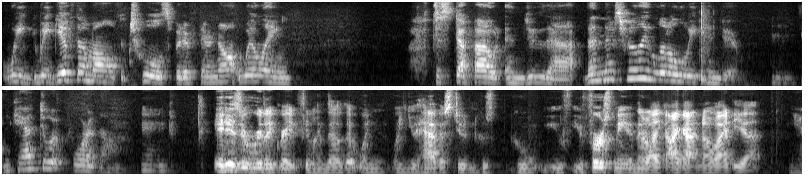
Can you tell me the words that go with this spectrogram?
we we give them all the tools, but if they're not willing to step out and do that, then there's really little we can do. Mhm. We can't do it for them. It is a really great feeling though that when when you have a student who's who you you first meet and they're like, I got no idea, Yeah.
